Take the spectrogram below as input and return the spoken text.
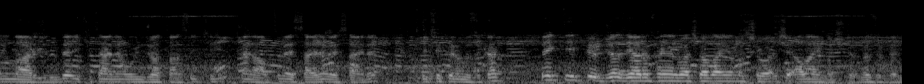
Onun haricinde iki tane oyuncu hatası, iki penaltı vesaire vesaire. iki kırmızı kart. Bekleyip göreceğiz. Yarın Fenerbahçe Alanya maçı var. Şey Alanya maçı diyorum özür dilerim.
